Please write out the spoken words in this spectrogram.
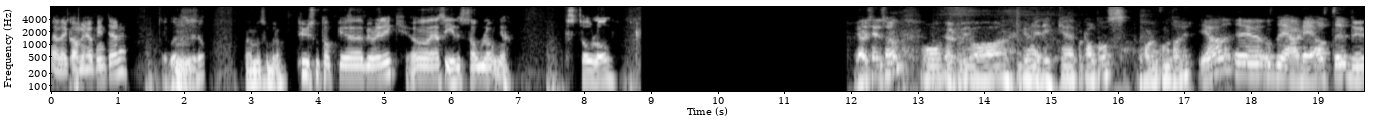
ja, det kan vi jo fint gjøre. Det går Mm. Ja, men Så bra. Tusen takk, eh, Bjørn Erik. Og jeg sier so long, jeg. So long. Ja, kjære sønn. Og hørte vi hva Bjørn Erik eh, fortalte oss. Har du noen kommentarer? Ja, eh, og det er det at eh, du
